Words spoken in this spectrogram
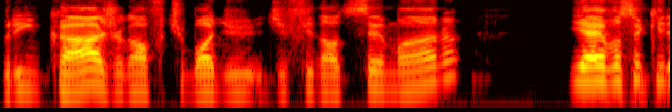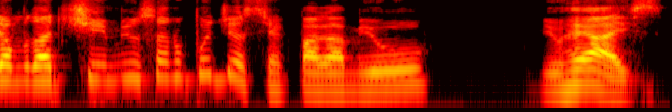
Brincar, jogar um futebol de, de, final de semana. E aí você queria mudar de time e você não podia, você tinha que pagar mil, mil reais.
